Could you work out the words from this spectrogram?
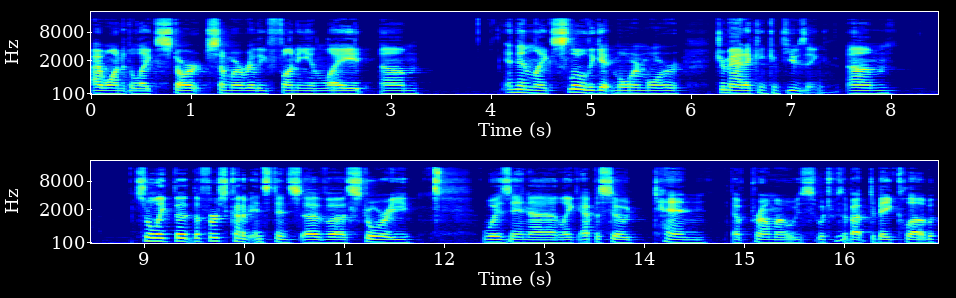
I wanted to like start somewhere really funny and light, um, and then like slowly get more and more dramatic and confusing. Um, so like the the first kind of instance of a story was in uh, like episode ten of promos, which was about Debate Club,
